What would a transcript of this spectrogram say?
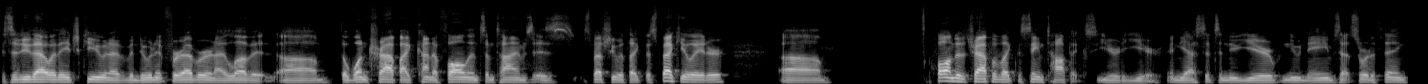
is to do that with HQ, and I've been doing it forever, and I love it. Um, the one trap I kind of fall in sometimes is, especially with like the speculator, um, fall into the trap of like the same topics year to year. And yes, it's a new year, new names, that sort of thing.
